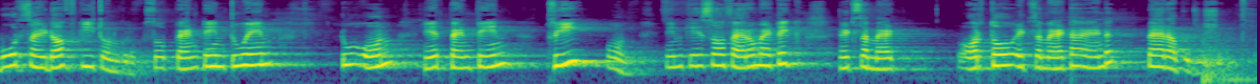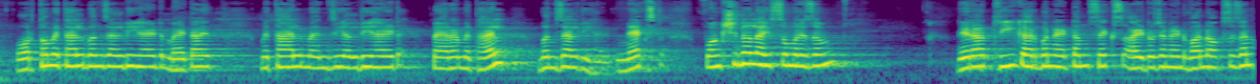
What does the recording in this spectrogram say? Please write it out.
both side of ketone group. So pentane 2N 2 on here pentane 3 on. In case of aromatic it's a mat ortho it's a meta and para position. Orthomethyl benzaldehyde meta methyl benzaldehyde para methyl हाइड next functional isomerism there are three carbon atom six hydrogen and one oxygen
